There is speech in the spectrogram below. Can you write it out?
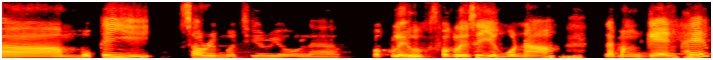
uh, một cái gì? Sorry material là vật liệu vật liệu xây dựng của nó là bằng gan thép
